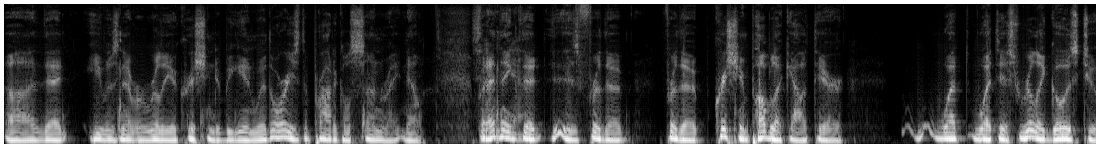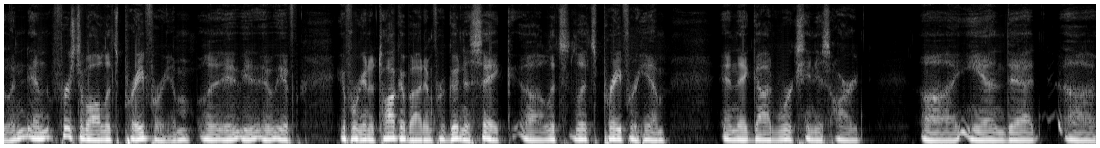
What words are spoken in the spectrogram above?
uh, that he was never really a Christian to begin with, or he's the prodigal son right now. So, but I think yeah. that is for the for the Christian public out there, what what this really goes to, and, and first of all, let's pray for him. Uh, if if we're going to talk about him, for goodness sake, uh, let's let's pray for him, and that God works in his heart, uh, and that uh,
